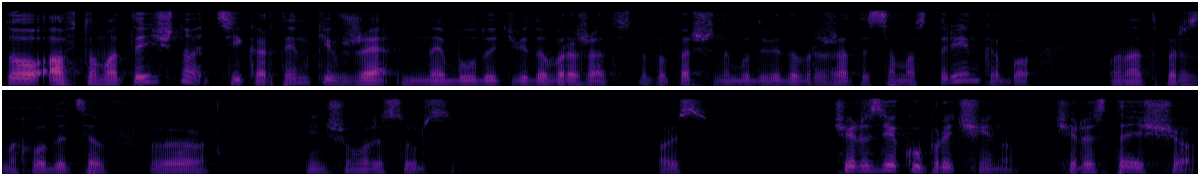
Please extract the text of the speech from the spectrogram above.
то автоматично ці картинки вже не будуть відображатись. Ну, по-перше, не буде відображатись сама сторінка, бо вона тепер знаходиться в е, іншому ресурсі. Ось. Через яку причину? Через те, що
